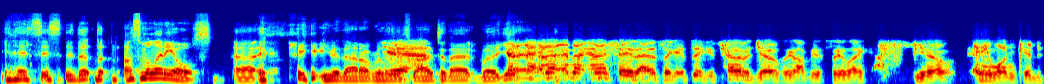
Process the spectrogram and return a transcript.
it's it's the, the, us millennials. Uh, even though I don't really yeah. ascribe to that, but yeah. And, and, I, and, I, and, I, say that it's like it's like it's kind of a joke. Like obviously, like you know, anyone could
